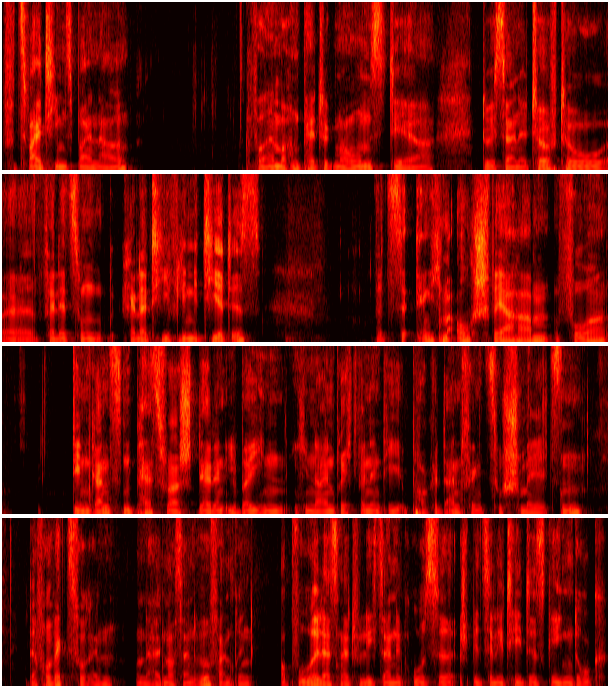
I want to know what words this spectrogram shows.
für zwei Teams beinahe. Vor allem auch ein Patrick Mahomes, der durch seine Turf-Toe-Verletzung relativ limitiert ist, wird es, denke ich mal, auch schwer haben vor dem ganzen Pass-Rush, der dann über ihn hineinbricht, wenn er die Pocket anfängt zu schmelzen, davor wegzurennen und halt noch seine Würfe anbringt. Obwohl das natürlich seine große Spezialität ist gegen Druck.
